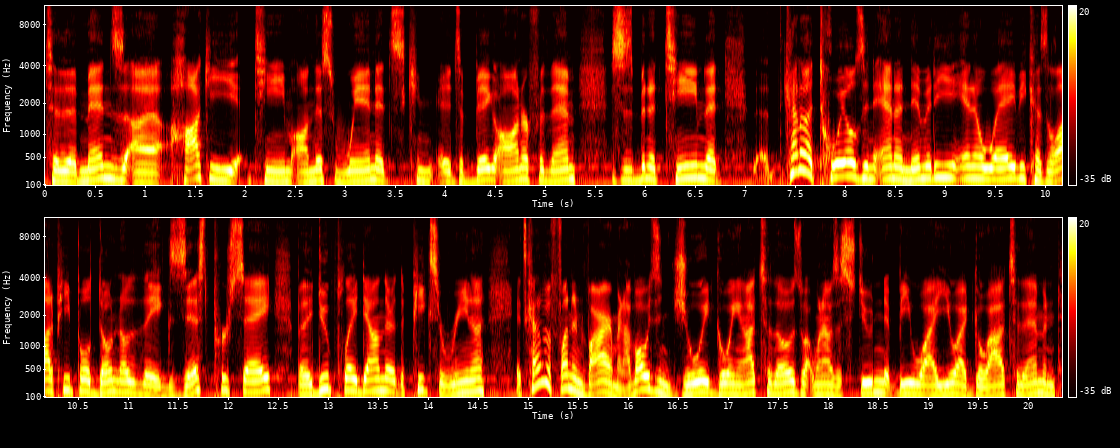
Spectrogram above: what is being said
to the men's uh, hockey team on this win. It's it's a big honor for them. This has been a team that uh, kind of toils in anonymity in a way because a lot of people don't know that they exist per se, but they do play down there at the Peaks Arena. It's kind of a fun environment. I've always enjoyed going out to those. When I was a student at BYU, I'd go out to them. And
